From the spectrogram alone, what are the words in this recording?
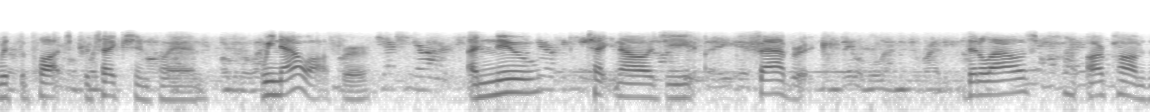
with the Plott's protection plan, we now offer a new technology fabric that allows our palm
